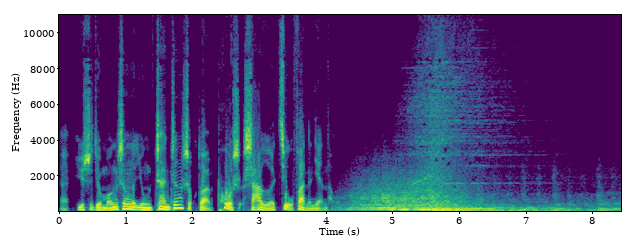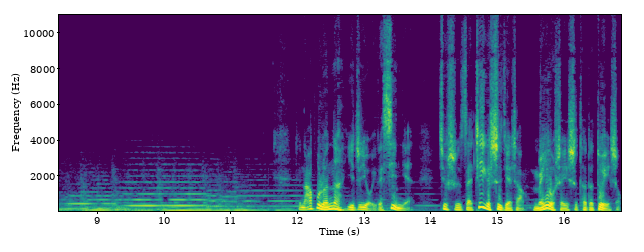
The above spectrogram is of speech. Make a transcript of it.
哎，于是就萌生了用战争手段迫使沙俄就范的念头。这拿破仑呢，一直有一个信念，就是在这个世界上没有谁是他的对手。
